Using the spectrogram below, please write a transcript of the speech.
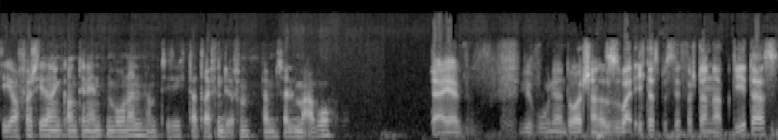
die auf verschiedenen Kontinenten wohnen und die sich da treffen dürfen beim selben Abo? Ja, ja, wir wohnen ja in Deutschland. Also soweit ich das bisher verstanden habe, geht das.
